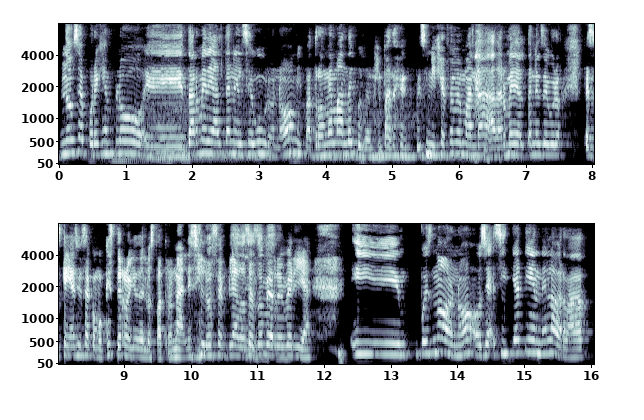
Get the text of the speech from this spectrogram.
no sé, por ejemplo, eh, darme de alta en el seguro, ¿no? Mi patrón me manda y pues mi padre, pues si mi jefe me manda a darme de alta en el seguro, pues es que ya se usa como que este rollo de los patronales y los empleados, eso me refería. Y pues no, ¿no? O sea, sí te atienden, la verdad,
